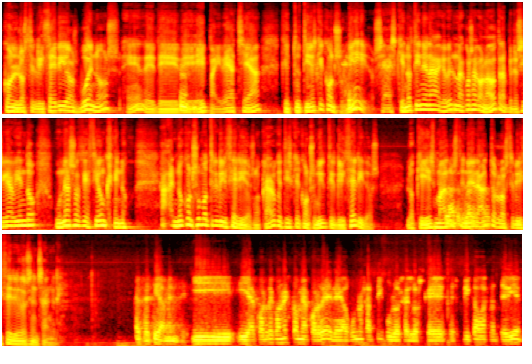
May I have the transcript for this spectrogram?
con los triglicéridos buenos eh, de, de- de EPA y DHA que tú tienes que consumir? O sea, es que no tiene nada que ver una cosa con la otra, pero sigue habiendo una asociación que no, ah, no consumo triglicéridos. No, claro que tienes que consumir triglicéridos. Lo que es malo Claro, es tener claro, claro. altos los triglicéridos en sangre. Efectivamente. Y, y acorde con esto me acordé de algunos artículos en los que se explica bastante bien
